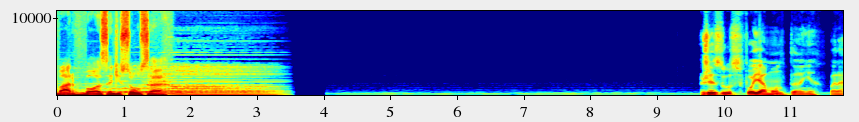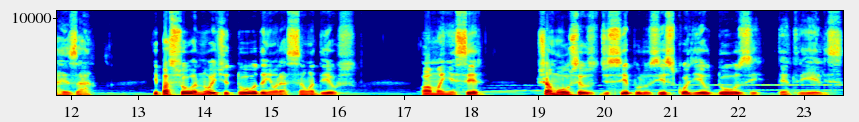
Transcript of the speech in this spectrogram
Barbosa de Souza. Jesus foi à montanha para rezar e passou a noite toda em oração a Deus. Ao amanhecer, chamou seus discípulos e escolheu doze dentre eles,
